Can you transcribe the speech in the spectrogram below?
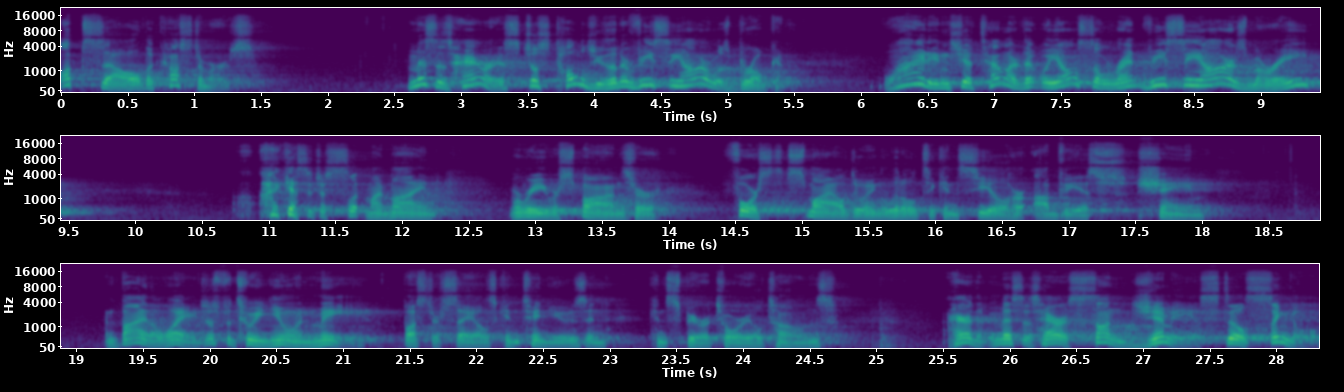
upsell the customers. Mrs. Harris just told you that her VCR was broken. Why didn't you tell her that we also rent VCRs, Marie? I guess it just slipped my mind. Marie responds, her forced smile doing little to conceal her obvious shame. And by the way, just between you and me, Buster Sales continues in conspiratorial tones. I hear that Mrs. Harris' son Jimmy is still single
